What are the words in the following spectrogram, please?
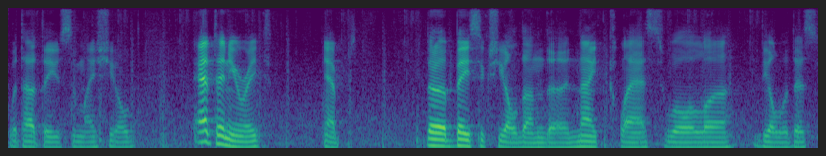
without the use of my shield. At any rate, yep, the basic shield on the knight class will uh, deal with this.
